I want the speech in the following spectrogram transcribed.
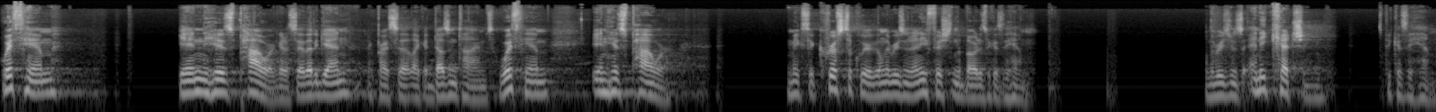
With him in his power. I'm going to say that again. I probably said it like a dozen times. With him in his power. It makes it crystal clear the only reason any fish in the boat is because of him. The only reason there's any catching is because of him.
